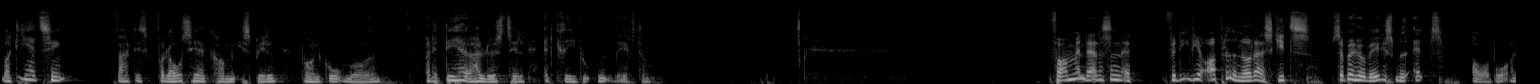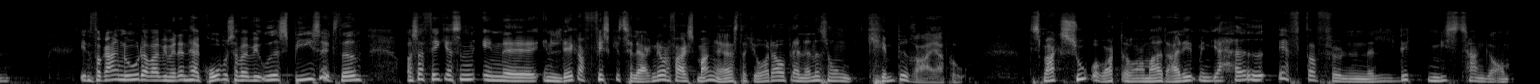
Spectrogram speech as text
hvor de her ting faktisk får lov til at komme i spil på en god måde. Og det er det, jeg har lyst til at gribe ud efter. For omvendt er det sådan, at fordi vi har oplevet noget, der er skidt, så behøver vi ikke smide alt over bordet. I den forgangne uge, der var vi med den her gruppe, så var vi ude at spise et sted, og så fik jeg sådan en, øh, en lækker fisketallerken. Det var der faktisk mange af os, der gjorde. Der var blandt andet sådan nogle kæmpe rejer på. De smagte super godt og var meget dejlige, men jeg havde efterfølgende lidt mistanke om,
